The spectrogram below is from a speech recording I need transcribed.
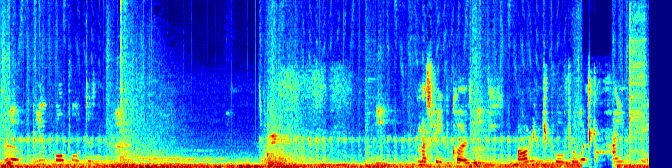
The blue portal doesn't It must be because the orange portal was behind me.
